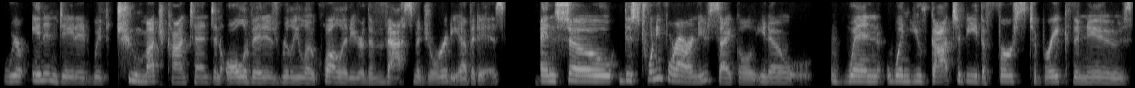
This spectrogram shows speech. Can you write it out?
we're inundated with too much content, and all of it is really low quality, or the vast majority of it is. And so, this 24 hour news cycle, you know, when when you've got to be the first to break the news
